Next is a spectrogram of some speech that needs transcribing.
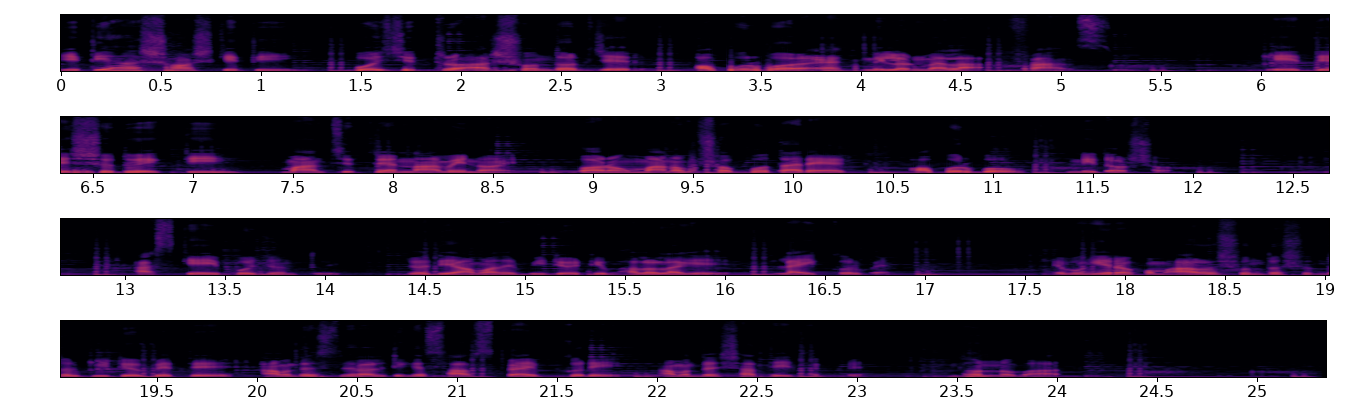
ইতিহাস, সংস্কৃতি, বৈচিত্র্য আর সৌন্দর্যের অপূর্ব এক মিলনমেলা ফ্রান্স। এই দেশ শুধু একটি মানচিত্রের নামই নয়, বরং মানব সভ্যতার এক অপূর্ব নিদর্শন। আজকে এই পর্যন্তই। যদি আমাদের ভিডিওটি ভালো লাগে, লাইক করবেন। এবং এরকম আরও সুন্দর সুন্দর ভিডিও পেতে আমাদের চ্যানেলটিকে সাবস্ক্রাইব করে আমাদের সাথেই থাকবেন। ধন্যবাদ।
